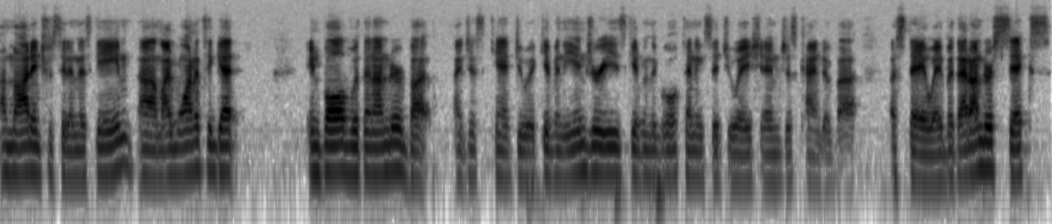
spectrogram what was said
I'm not interested in this game. Um, I wanted to get involved with an under, but I just can't do it given the injuries, given the goaltending situation. Just kind of uh, a stay away. But that under six,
